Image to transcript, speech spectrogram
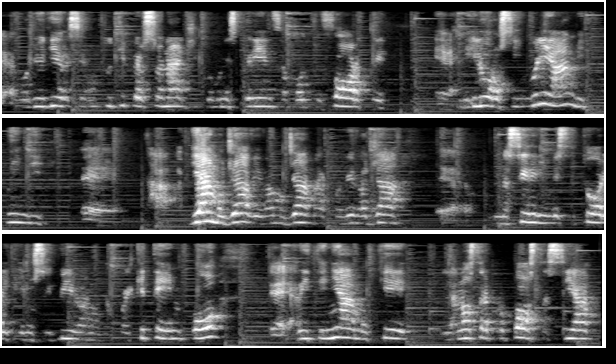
eh, voglio dire siamo tutti personaggi con un'esperienza molto forte eh, nei loro singoli ambiti, quindi eh, abbiamo già, avevamo già, Marco aveva già eh, una serie di investitori che lo seguivano da qualche tempo, riteniamo che la nostra proposta sia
